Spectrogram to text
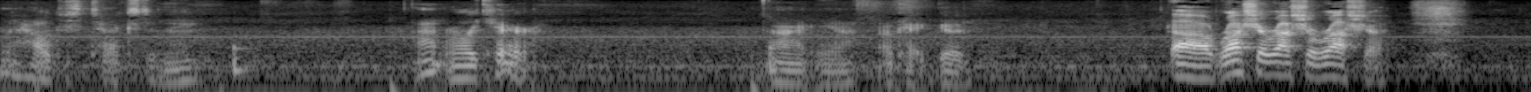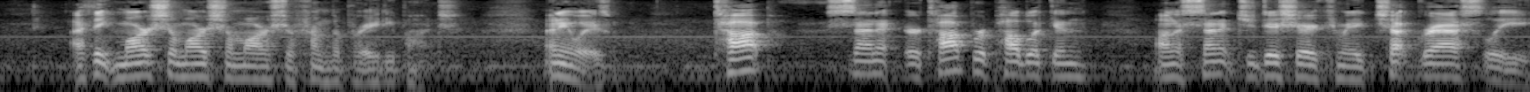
the hell just texted me? I don't really care. Alright, yeah. Okay, good uh, Russia, Russia, Russia. I think Marsha, Marsha, Marsha from the Brady Bunch. Anyways, top Senate or top Republican on the Senate Judiciary Committee, Chuck Grassley,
